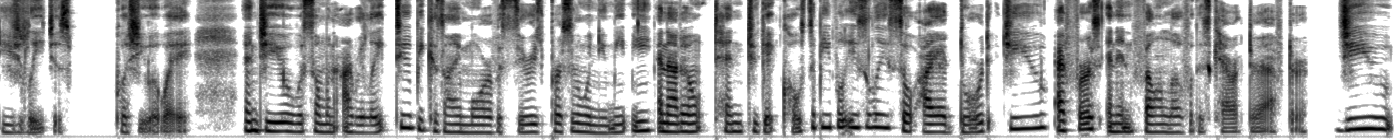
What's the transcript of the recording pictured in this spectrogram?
usually just push you away. And Jiu was someone I relate to because I am more of a serious person when you meet me and I don't tend to get close to people easily, so I adored Jiu at first and then fell in love with his character after. Jiu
